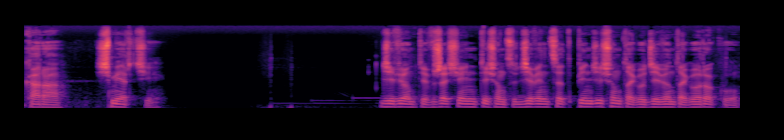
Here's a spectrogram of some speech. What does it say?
Kara śmierci. 9 wrzesień 1959 roku.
